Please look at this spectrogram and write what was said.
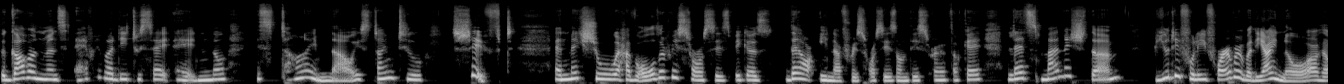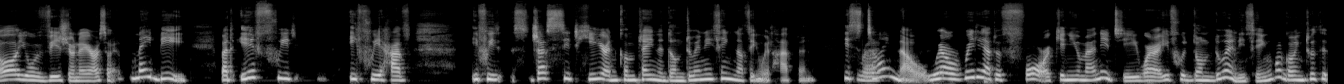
the governments, everybody to say, hey, no, it's time now. It's time to shift and make sure we have all the resources because there are enough resources on this earth. Okay. Let's manage them beautifully for everybody. I know, oh, you're visionary. So maybe, but if we, if we have, if we just sit here and complain and don't do anything, nothing will happen. It's right. time now. We are really at a fork in humanity where if we don't do anything, we're going to the,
